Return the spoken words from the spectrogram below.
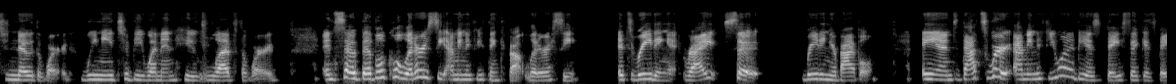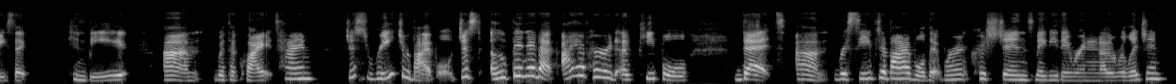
to know the word. We need to be women who love the word. And so biblical literacy i mean if you think about literacy it's reading it right? So reading your bible. And that's where i mean if you want to be as basic as basic can be um, with a quiet time just read your bible just open it up i have heard of people that um, received a bible that weren't christians maybe they were in another religion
